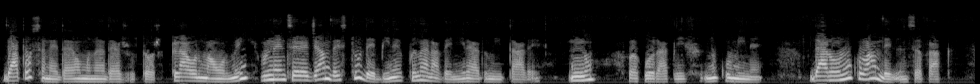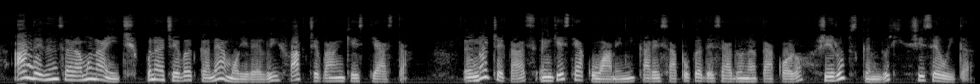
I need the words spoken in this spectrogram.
Dar poți să ne dai o mână de ajutor. La urma urmei, ne înțelegeam destul de bine până la venirea dumitale. Nu, făcu Ratif, nu cu mine. Dar un lucru am de gând să fac. Am de gând să rămân aici, până ce văd că neamurile lui fac ceva în chestia asta. În orice caz, în chestia cu oamenii care se apucă de se adună pe acolo și rup scânduri și se uită.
